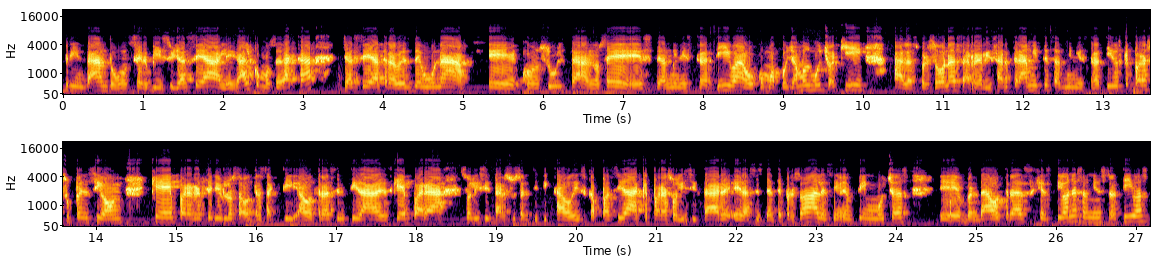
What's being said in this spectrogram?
brindando un servicio, ya sea legal como se da acá, ya sea a través de una eh, consulta, no sé, este, administrativa o como apoyamos mucho aquí a las personas a realizar trámites administrativos que para su pensión, que para referirlos a otras a otras entidades, que para solicitar su certificado de discapacidad, que para solicitar el asistente personal, en fin, muchas, eh, ¿verdad? Otras gestiones administrativas,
